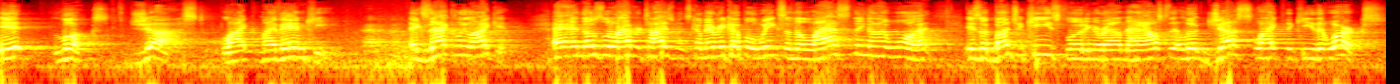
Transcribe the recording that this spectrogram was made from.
It looks just like my van key. Exactly like it. And those little advertisements come every couple of weeks, and the last thing I want is a bunch of keys floating around the house that look just like the key that works.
